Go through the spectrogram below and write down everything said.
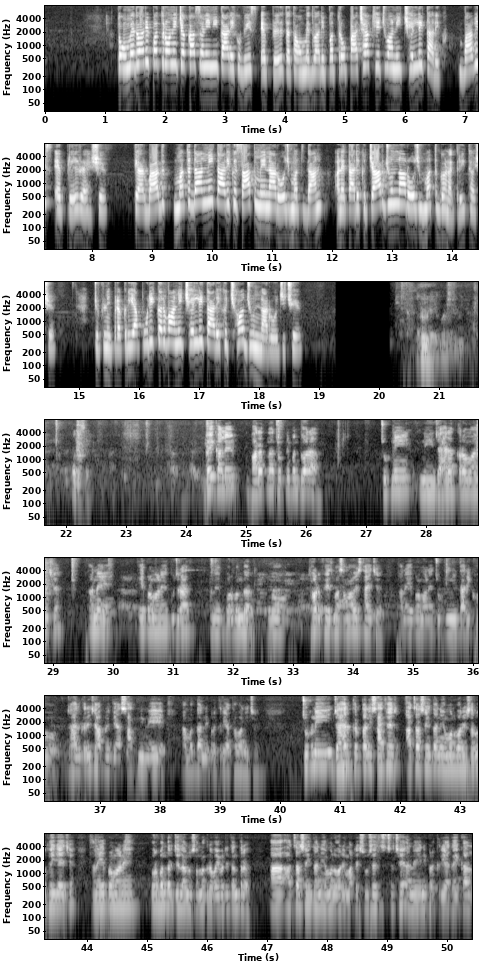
તો ઉમેદવારી પત્રોની ચકાસણીની તારીખ વીસ એપ્રિલ તથા ઉમેદવારી પત્રો પાછા ખેંચવાની છેલ્લી તારીખ બાવીસ એપ્રિલ રહેશે. ત્યારબાદ મતદાનની તારીખ સાત મેના રોજ મતદાન અને તારીખ ચાર જૂનના રોજ મતગણતરી થશે. ચૂંટણી પ્રક્રિયા પૂરી કરવાની છેલ્લી તારીખ છ જૂનના રોજ છે. ગઈકાલે ભારતના ચૂંટણી પંચ દ્વારા ચૂંટણીની જાહેરાત કરવામાં આવી છે અને એ પ્રમાણે ગુજરાત અને પોરબંદરનો થર્ડ ફેઝમાં સમાવેશ થાય છે અને એ પ્રમાણે ચૂંટણીની તારીખો જાહેર કરી છે. આપણે ત્યાં સાતમી મેએ આ મતદાનની પ્રક્રિયા થવાની છે. ચૂંટણી જાહેર કરતાની સાથે જ આચારસંહિતાની અમલવારી શરૂ થઈ જાય છે અને એ પ્રમાણે પોરબંદર જિલ્લાનું સમગ્ર વહીવટીતંત્ર આ આચારસંહિતાની અમલવારી માટે સુસજ્જ છે અને એની પ્રક્રિયા ગઈકાલ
